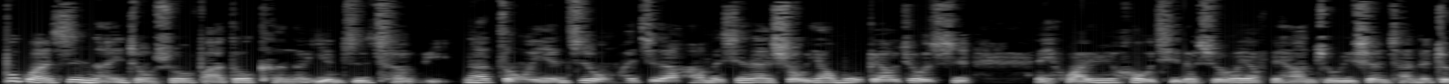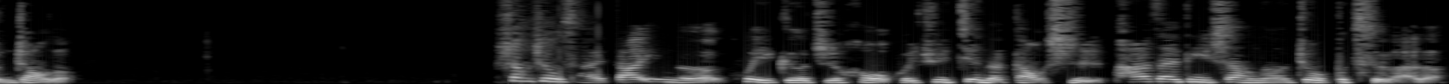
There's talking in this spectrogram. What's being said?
不管是哪一种说法，都可能言之成理。那总而言之，我们会知道他们现在首要目标就是。哎，怀孕后期的时候要非常注意生产的征兆了。上秀才答应了慧哥之后，回去见了道士，趴在地上呢就不起来了。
